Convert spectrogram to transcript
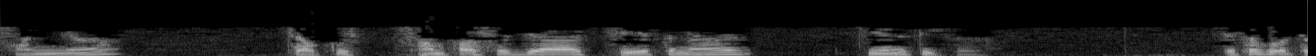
සංඥා චක්කු සංපස්සජා චේතනා කියන ටික එතකොට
